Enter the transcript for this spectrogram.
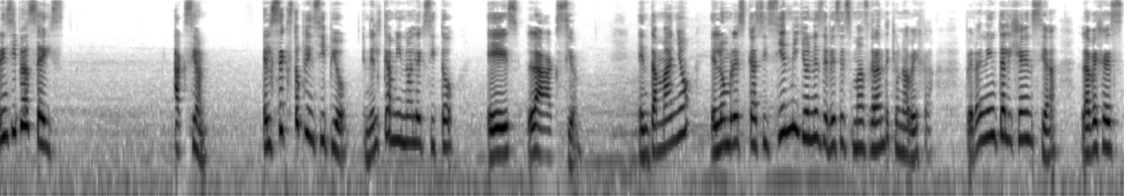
Principio 6. Acción. El sexto principio en el camino al éxito es la acción. En tamaño, el hombre es casi 100 millones de veces más grande que una abeja, pero en inteligencia, la abeja es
